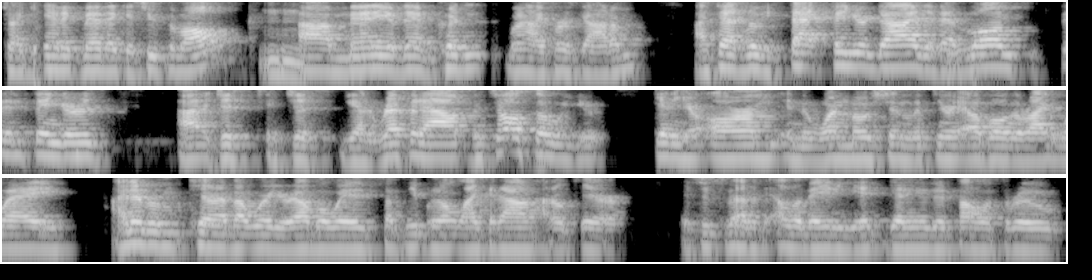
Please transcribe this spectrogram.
gigantic men that can shoot the ball. Mm-hmm. Um, many of them couldn't when I first got them. I've had really fat fingered guys. They've had long, thin fingers. Uh, just, it just, you got to rep it out. But it's also you're getting your arm in the one motion, lifting your elbow the right way. I never care about where your elbow is. Some people don't like it out. I don't care. It's just about elevating it, getting a good follow through,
